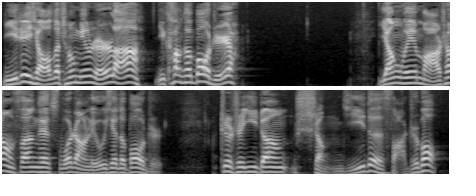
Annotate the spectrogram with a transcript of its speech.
你这小子成名人了啊！你看看报纸。杨伟马上翻开所长留下的报纸，这是一张省级的法制报。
